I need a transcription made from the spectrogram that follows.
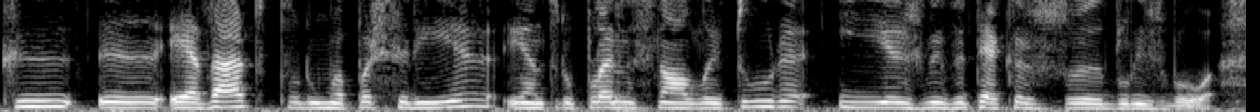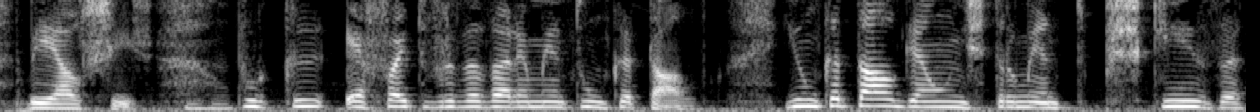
que eh, é dado por uma parceria entre o Plano Nacional de Leitura e as Bibliotecas eh, de Lisboa, BLX, uhum. porque é feito verdadeiramente um catálogo. E um catálogo é um instrumento de pesquisa,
